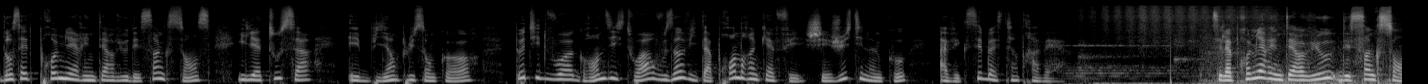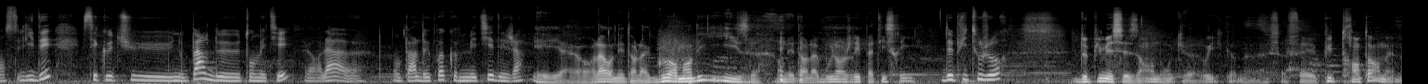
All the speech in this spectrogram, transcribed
Dans cette première interview des cinq sens, il y a tout ça et bien plus encore. Petite Voix, Grandes Histoires vous invite à prendre un café chez Justine Co avec Sébastien Travers. C'est la première interview des cinq sens. L'idée, c'est que tu nous parles de ton métier. Alors là, euh, on parle de quoi comme métier déjà? Et alors là, on est dans la gourmandise. On est dans la boulangerie-pâtisserie. Depuis toujours? Depuis mes 16 ans, donc euh, oui, comme euh, ça fait plus de 30 ans même.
